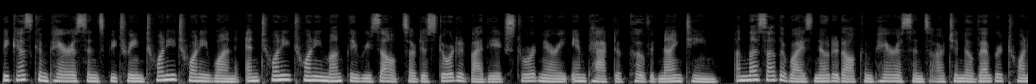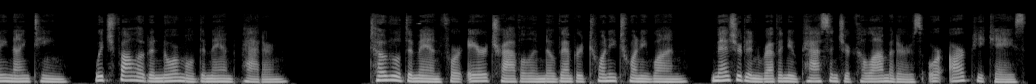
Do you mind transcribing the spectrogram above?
Because comparisons between 2021 and 2020 monthly results are distorted by the extraordinary impact of COVID 19, unless otherwise noted, all comparisons are to November 2019, which followed a normal demand pattern. Total demand for air travel in November 2021, measured in revenue passenger kilometers or RPKs,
